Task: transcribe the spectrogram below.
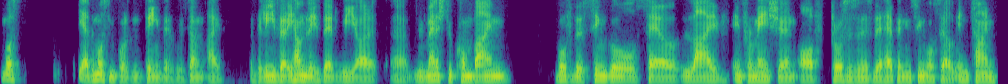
most, yeah, the most important thing that we've done, I, I believe very humbly, is that we are uh, we managed to combine both the single cell live information of processes that happen in single cell in time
